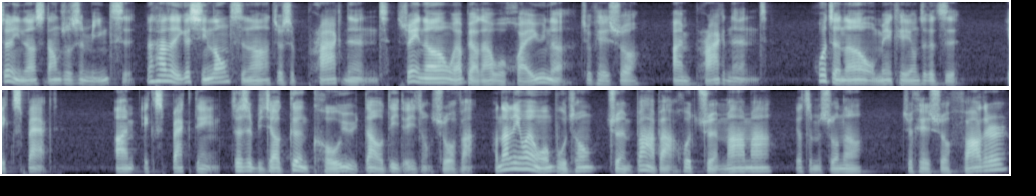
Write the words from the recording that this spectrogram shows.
这里呢是当做是名词，那它的一个形容词呢就是 pregnant。所以呢，我要表达我怀孕了，就可以说 I'm pregnant。或者呢，我们也可以用这个字 expect。I'm expecting，这是比较更口语道地的一种说法。好，那另外我们补充准爸爸或准妈妈要怎么说呢？就可以说 father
